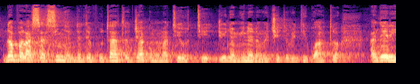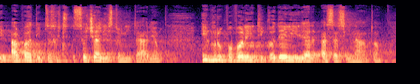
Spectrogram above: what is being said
Dopo l'assassinio del deputato Giacomo Matteotti, giugno 1924, aderì al Partito Socialista Unitario, il gruppo politico dei leader assassinato,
